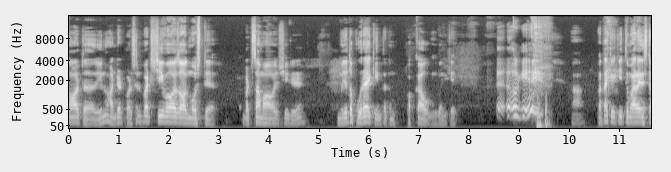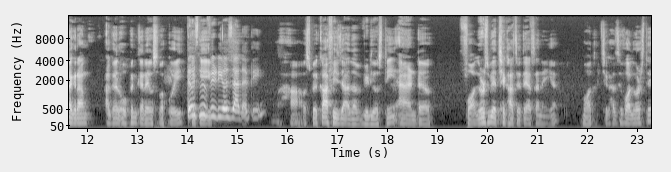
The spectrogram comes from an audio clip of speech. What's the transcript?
not uh, you know 100% but she was almost there. But somehow she didn't. मुझे तो पूरा यकीन था तुम पक्का होगी बन के। Uh, okay. हाँ पता क्योंकि तुम्हारा इंस्टाग्राम अगर ओपन करे उस वक्त कोई तो उसमें वीडियोस ज़्यादा थी। हाँ उस पर काफ़ी ज़्यादा वीडियोस थी एंड फॉलोअर्स भी अच्छे खासे थे ऐसा नहीं है। बहुत अच्छे खासे फॉलोअर्स थे।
